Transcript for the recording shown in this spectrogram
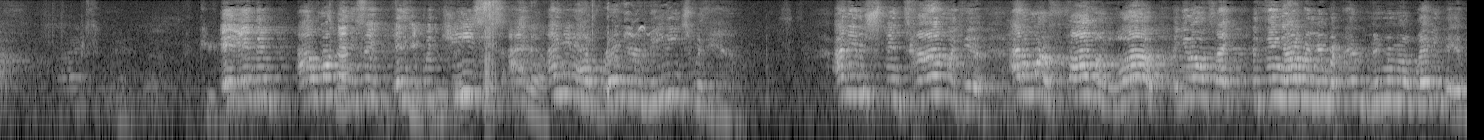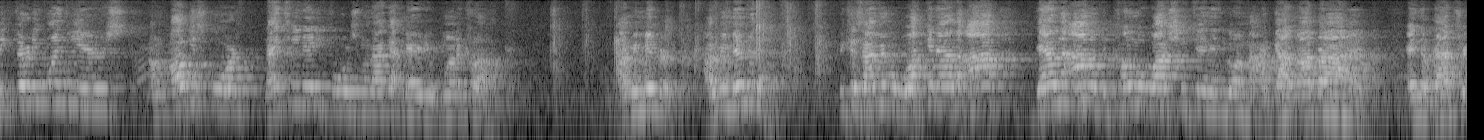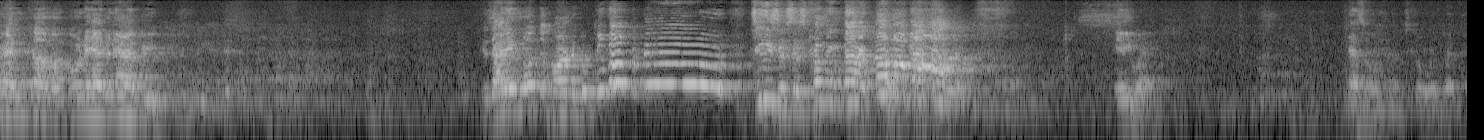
And, and then I want them to say, and with Jesus, I, I need to have regular meetings with him. I need to spend time with him. I don't want to fall in love. And you know, it's like the thing I remember, I remember my wedding day. It'll be 31 years. On August 4th, 1984 is when I got married at 1 o'clock. I remember. I remember that. Because I remember walking down the aisle, down the aisle in Tacoma, Washington, and going, I got my bride. And the rapture hadn't come. I'm going to heaven happy. Because I didn't want the horn to go, Jesus is coming back. Oh, God. Anyway, that's a whole other story. But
